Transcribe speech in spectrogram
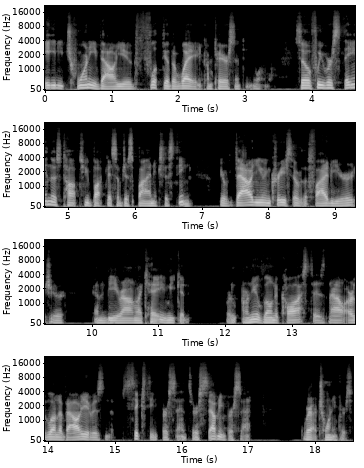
80 20 value flipped the other way in comparison to normal. So if we were staying in those top two buckets of just buying existing, your value increase over the five years, you're going to be around like, hey, we could, our new loan to cost is now, our loan to value is 60% or 70%. We're at 20%.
